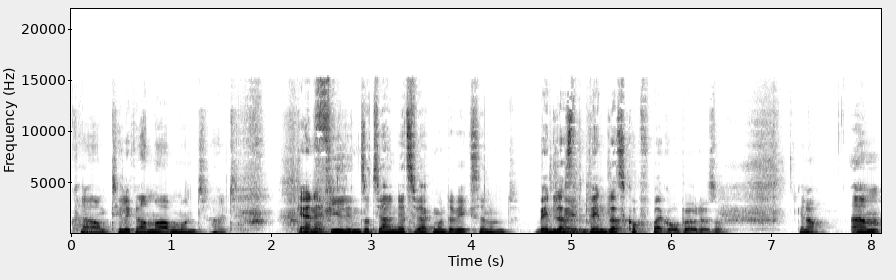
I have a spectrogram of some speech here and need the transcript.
keine Ahnung, Telegram haben und halt Gerne. viel in sozialen Netzwerken unterwegs sind und Wendlers, Wendlers Kopfballgruppe oder so. Genau. Ähm,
